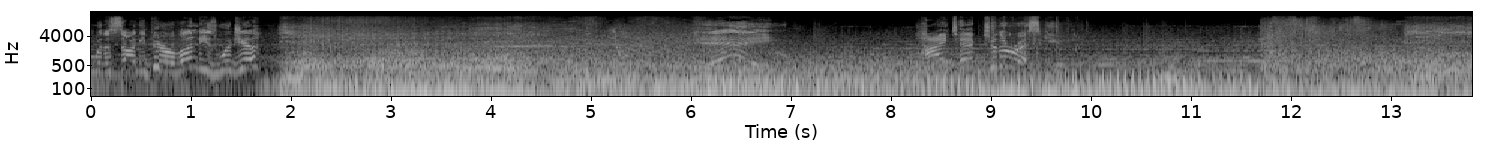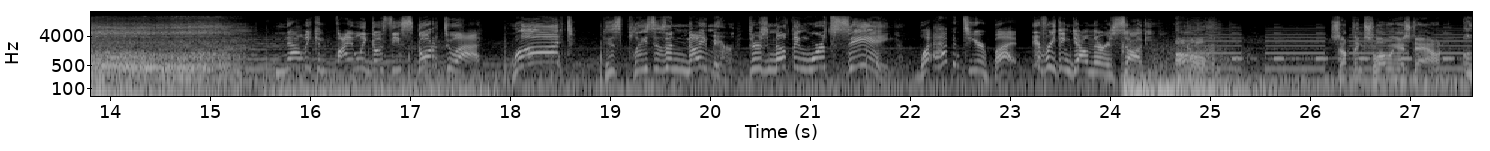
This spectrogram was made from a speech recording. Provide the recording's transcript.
Wouldn't hurt a man with a soggy pair of undies, would you? Hey! High tech to the rescue. Now we can finally go see Skortua! What? This place is a nightmare. There's nothing worth seeing. What happened to your butt? Everything down there is soggy. Uh-oh. Something's slowing us down. Oh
